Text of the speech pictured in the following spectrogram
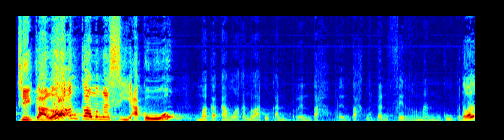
jikalau engkau mengasihi aku, maka kamu akan melakukan perintah-perintahku dan firmanku. Betul?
